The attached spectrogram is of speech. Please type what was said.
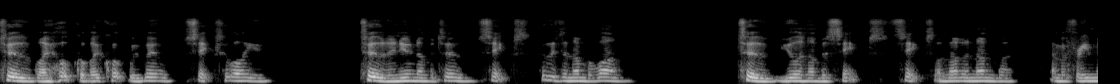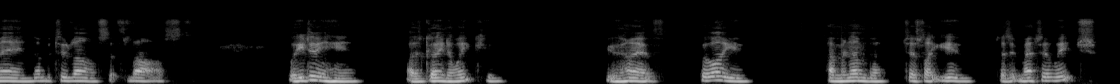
2. By hook or by crook we will. 6. Who are you? 2. The new number 2. 6. Who is the number 1? Two, you're number six. Six, I'm not a number. I'm a free man. Number two laughs at last. What are you doing here? I was going to wake you. You have. Who are you? I'm a number, just like you. Does it matter which?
